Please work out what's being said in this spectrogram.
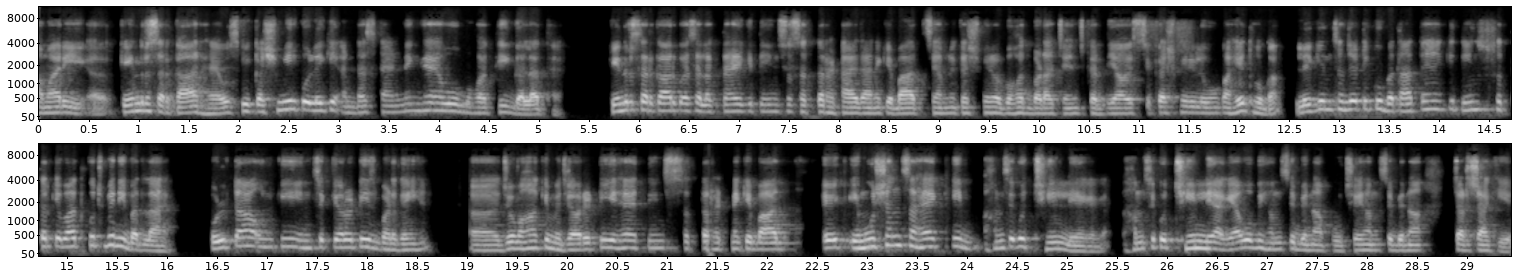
हमारी केंद्र सरकार है, उसकी कश्मीर को लेके अंडरस्टैंडिंग है, वो बहुत ही गलत है। केंद्र सरकार को ऐसा लगता है कि 370 हटाए जाने के बाद से हमने कश्मीर में बहुत बड़ा चेंज कर दिया और इससे कश्मीरी लोगों का हित होगा। लेकिन संजय टिक्कू बताते हैं कि 370 के बाद कुछ भी नहीं बदला है। उल्टा उनकी इनसिक्योरिटीज बढ़ गई हैं। जो वहाँ की मेजोरिटी है, तीन सौ सत्तर हटने के बाद एक इमोशन सा है कि हमसे कुछ छीन लिया गया हमसे कुछ छीन लिया गया वो भी हमसे बिना पूछे हमसे बिना चर्चा किए।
